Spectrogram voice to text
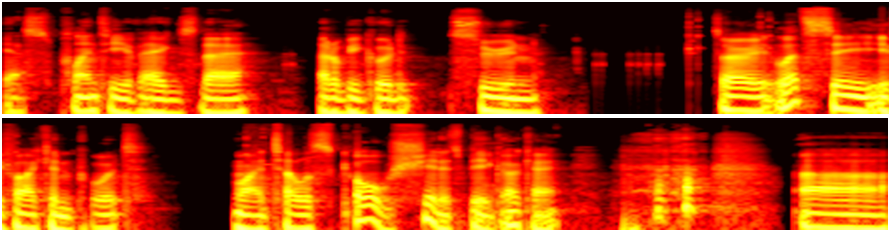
Yes, plenty of eggs there. That'll be good soon. So let's see if I can put my telescope. Oh shit, it's big. Okay. uh,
